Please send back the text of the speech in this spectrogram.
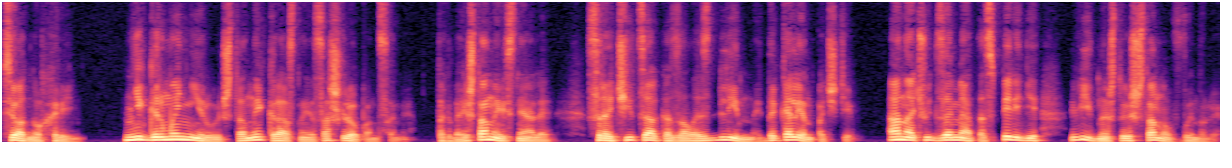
все одно хрень. Не гармонируют штаны красные со шлепанцами. Тогда и штаны сняли. Срочица оказалась длинной, до колен почти. Она чуть замята спереди, видно, что из штанов вынули.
